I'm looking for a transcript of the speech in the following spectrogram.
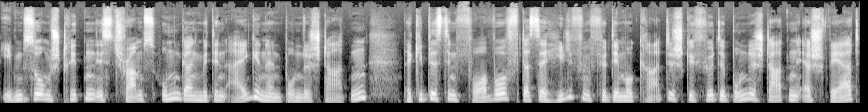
Ebenso umstritten ist Trumps Umgang mit den eigenen Bundesstaaten. Da gibt es den Vorwurf, dass er Hilfen für demokratisch geführte Bundesstaaten erschwert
